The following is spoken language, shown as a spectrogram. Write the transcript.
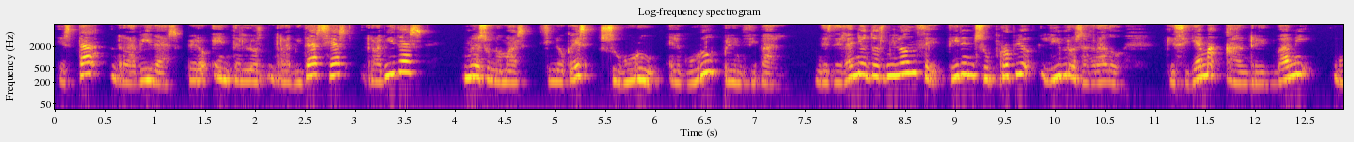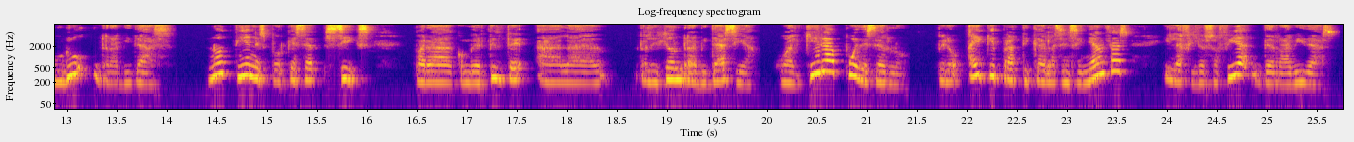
está Ravidas, pero entre los Ravidasyas, Ravidas no es uno más, sino que es su gurú, el gurú principal. Desde el año 2011 tienen su propio libro sagrado, que se llama Anridvani Guru Ravidas. No tienes por qué ser Sikhs para convertirte a la religión Ravidasya. Cualquiera puede serlo, pero hay que practicar las enseñanzas y la filosofía de Ravidas.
